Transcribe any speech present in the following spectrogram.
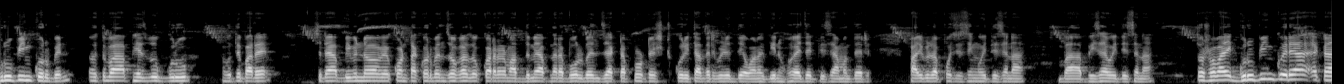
গ্রুপিং করবেন হয়তো বা ফেসবুক গ্রুপ হতে পারে সেটা বিভিন্নভাবে কন্ট্যাক্ট করবেন, যোগাযোগ করার মাধ্যমে আপনারা বলবেন যে একটা প্রোটেস্ট করি, তাদের বিরুদ্ধে অনেক দিন হয়ে যাইতেছে, আমাদের ফাইলগুলো প্রসেসিং হইতেছে না বা ভিসা হইতেছে না। তো সবাই গ্রুপিং করে একটা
